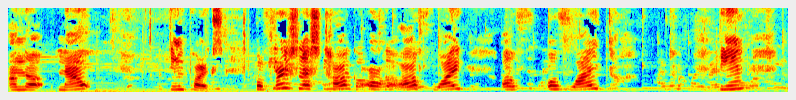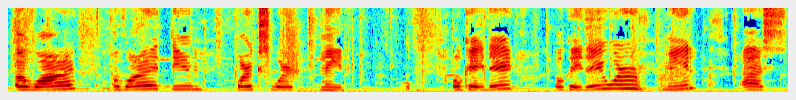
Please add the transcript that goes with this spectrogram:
on the now theme parks. But first, let's talk off why of of why theme of why of why theme parks were made. Okay, they okay they were made as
